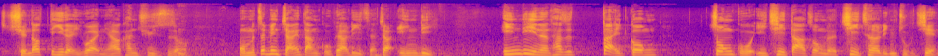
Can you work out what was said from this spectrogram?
选到低的以外，你还要看趋势哦。我们这边讲一档股票例子，叫英利。英利呢，它是代工中国一汽大众的汽车零组件。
